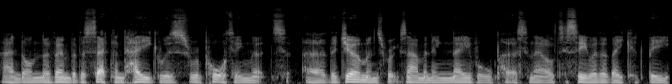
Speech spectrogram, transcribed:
And on November the 2nd, Haig was reporting that uh, the Germans were examining naval personnel to see whether they could be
